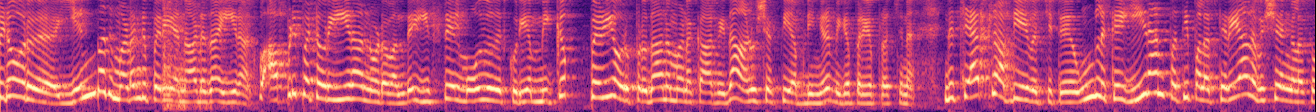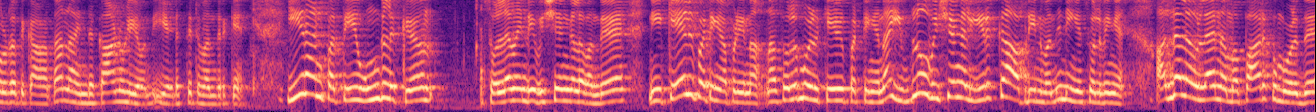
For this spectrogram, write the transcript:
விட ஒரு எண்பது மடங்கு பெரிய நாடு தான் ஈரான். அப்படிப்பட்ட ஒரு ஈரானோட வந்து இஸ்ரேல் மோதுவதற்குரிய மிகப்பெரிய ஒரு பிரதானமான காரணி தான் அணுசக்தி அப்படிங்கிற மிகப்பெரிய பிரச்சனை. இந்த சாப்டர் அப்படியே வச்சுட்டு உங்களுக்கு ஈரான் பத்தி பல தெரியாத விஷயங்களை சொல்றதுக்காக தான் நான் இந்த காணொலியை வந்து எடுத்துட்டு வந்திருக்கேன். ஈரான் பத்தி உங்களுக்கு சொல்ல வேண்டிய விஷயங்களை வந்து நீங்கள் கேள்விப்பட்டீங்க அப்படின்னா நான் சொல்லும்பொழுது கேள்விப்பட்டீங்கன்னா இவ்வளோ விஷயங்கள் இருக்கா அப்படின்னு வந்து நீங்கள் சொல்லுவீங்க. அந்த அளவில் நம்ம பார்க்கும் பொழுது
